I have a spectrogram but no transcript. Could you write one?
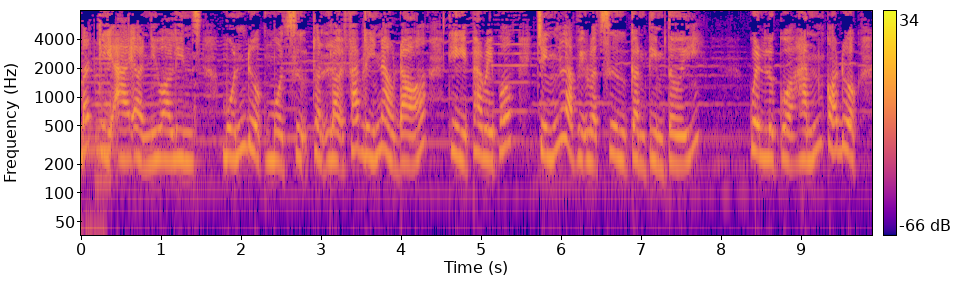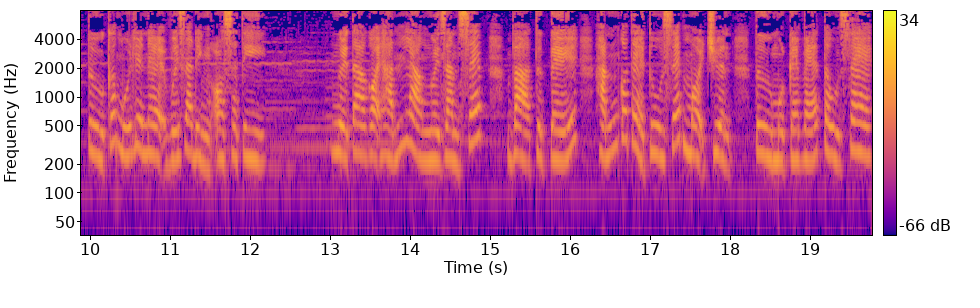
Bất kỳ ai ở New Orleans muốn được một sự thuận lợi pháp lý nào đó thì Perry Pope chính là vị luật sư cần tìm tới. Quyền lực của hắn có được từ các mối liên hệ với gia đình Orsatti. Người ta gọi hắn là người dàn xếp và thực tế, hắn có thể thu xếp mọi chuyện từ một cái vé tàu xe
